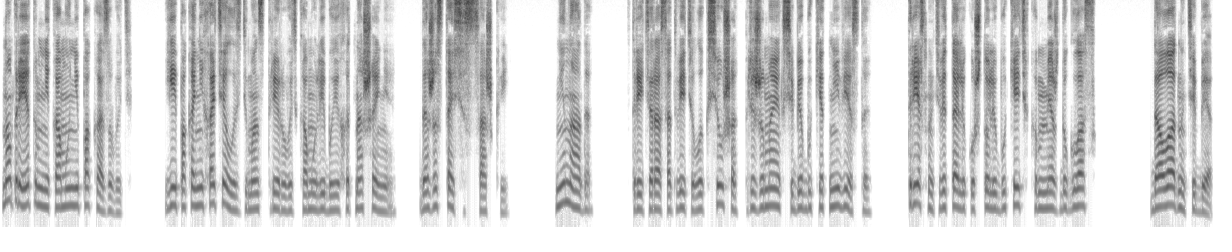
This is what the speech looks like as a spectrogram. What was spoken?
но при этом никому не показывать. Ей пока не хотелось демонстрировать кому-либо их отношения, даже Стасе с Сашкой. «Не надо», — в третий раз ответила Ксюша, прижимая к себе букет невесты. «Треснуть Виталику, что ли, букетиком между глаз?» «Да ладно тебе»,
